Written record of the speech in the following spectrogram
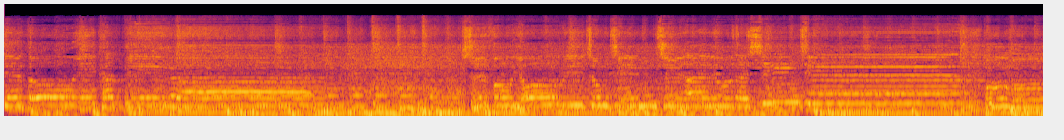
一切都已看平淡，是否有一种坚持还留在心间？哦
